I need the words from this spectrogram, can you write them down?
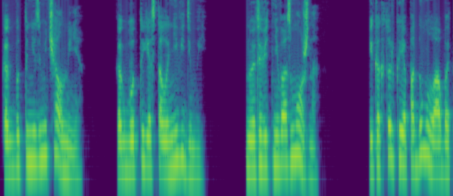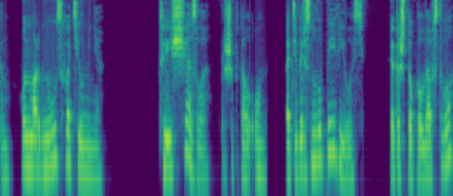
Как будто не замечал меня. Как будто я стала невидимой. Но это ведь невозможно. И как только я подумала об этом, он моргнул и схватил меня. «Ты исчезла», — прошептал он, — «а теперь снова появилась. Это что, колдовство?»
